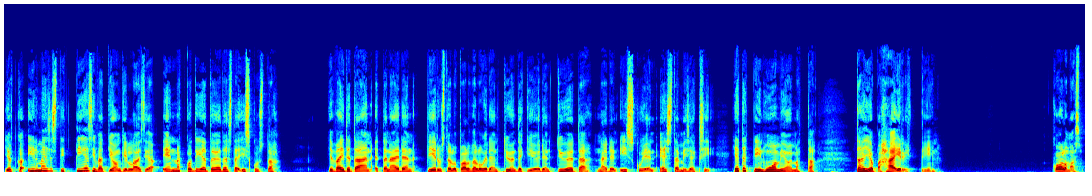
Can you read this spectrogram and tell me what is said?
jotka ilmeisesti tiesivät jonkinlaisia ennakkotietoja tästä iskusta, ja väitetään, että näiden tiedustelupalveluiden työntekijöiden työtä näiden iskujen estämiseksi jätettiin huomioimatta tai jopa häirittiin. Kolmas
